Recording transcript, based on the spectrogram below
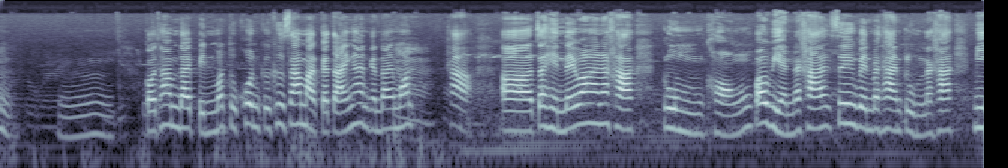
น อืมก็ทำได้เป็นหมดทุกคนก็คือสามารถกระจายงานกันได้หมดค่ะอ่าจะเห็นได้ว่านะคะกลุ่มของป้าเหวียนนะคะ ซึ่งเป็นประธานกลุ่มนะคะ มี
